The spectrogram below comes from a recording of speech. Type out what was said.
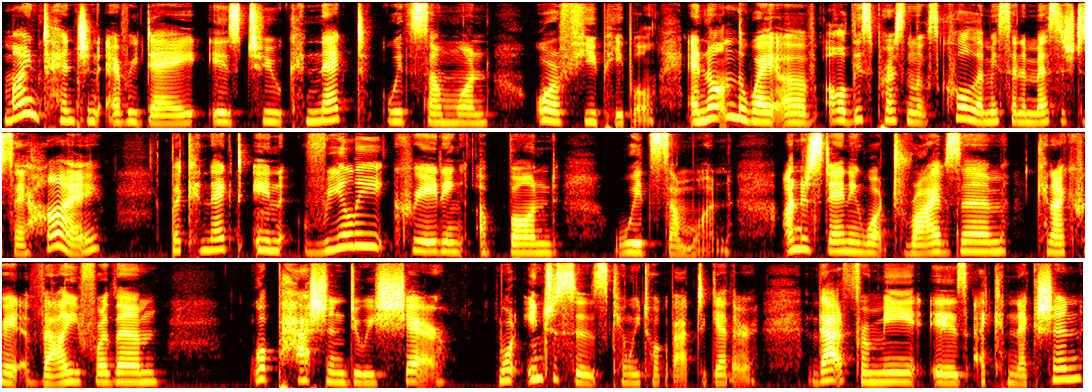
My intention every day is to connect with someone or a few people, and not in the way of, oh, this person looks cool, let me send a message to say hi, but connect in really creating a bond with someone, understanding what drives them. Can I create a value for them? What passion do we share? What interests can we talk about together? That for me is a connection.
